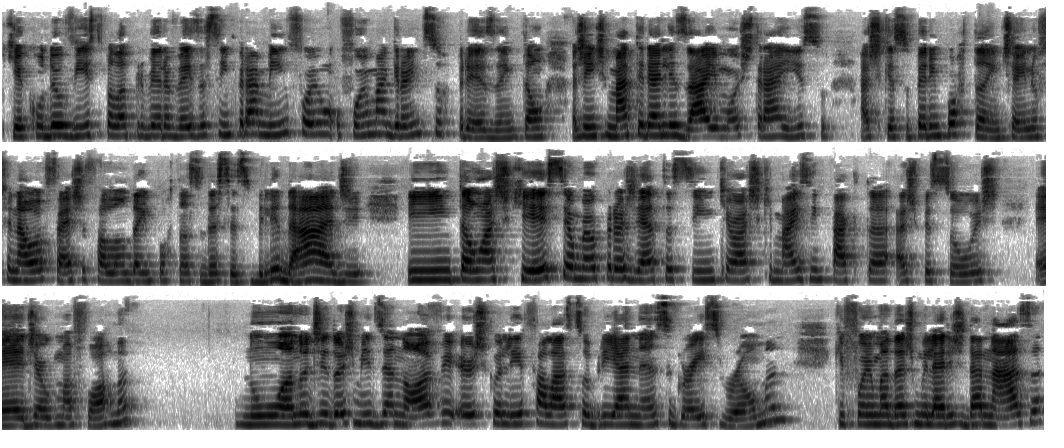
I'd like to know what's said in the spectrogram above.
porque quando eu vi isso pela primeira vez, assim, para mim foi, um, foi uma grande surpresa. Então, a gente materializar e mostrar isso, acho que é super importante. Aí no final eu fecho falando da importância da acessibilidade, e então acho que esse é o meu projeto, assim, que eu acho que mais impacta as pessoas é, de alguma forma. No ano de 2019, eu escolhi falar sobre a Nancy Grace Roman, que foi uma das mulheres da NASA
